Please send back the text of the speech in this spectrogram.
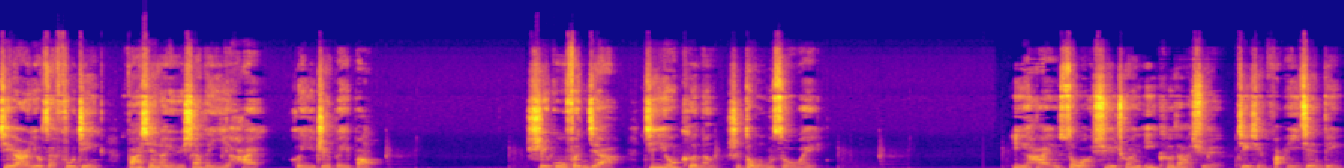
继而又在附近发现了余下的遗骸和一只背包。尸骨分家极有可能是动物所为。遗骸送往旭川医科大学进行法医鉴定，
